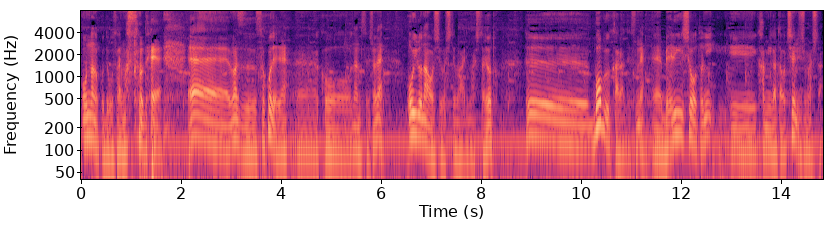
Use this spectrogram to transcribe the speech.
女の子でございますので、えー、まずそこでね、えー、こう、なんつうんでしょうね、お色直しをしてまいりましたよと。えー、ボブからですね、えーベリーショートに、えー髪型をチェンジしました。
